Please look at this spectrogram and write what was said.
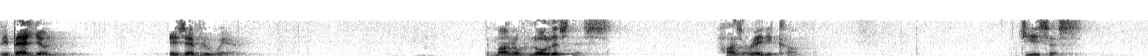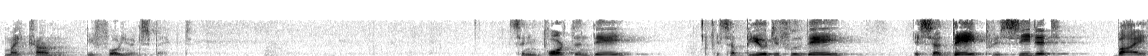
Rebellion is everywhere. The man of lawlessness has already come. Jesus might come before you expect. It's an important day. It's a beautiful day. It's a day preceded by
